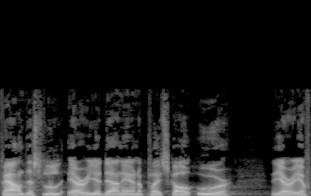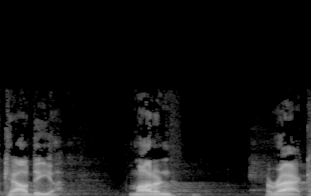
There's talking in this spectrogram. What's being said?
found this little area down here in a place called Ur, the area of Chaldea, modern Iraq.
